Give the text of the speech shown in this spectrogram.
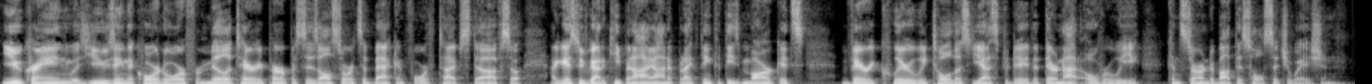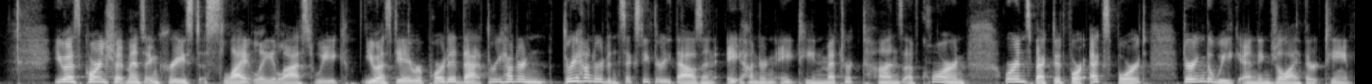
Ukraine was using the corridor for military purposes, all sorts of back and forth type stuff. So I guess we've got to keep an eye on it. But I think that these markets very clearly told us yesterday that they're not overly concerned about this whole situation. U.S. corn shipments increased slightly last week. USDA reported that 300, 363,818 metric tons of corn were inspected for export during the week ending July 13th.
